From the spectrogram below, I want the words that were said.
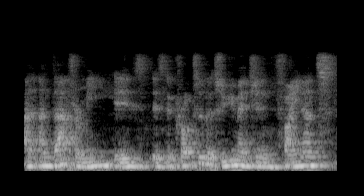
And, and that for me is, is the crux of it. So you mentioned finance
